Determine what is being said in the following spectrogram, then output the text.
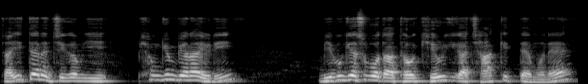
자 이때는 지금 이 평균 변화율이 미분계수보다 더 기울기가 작기 때문에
